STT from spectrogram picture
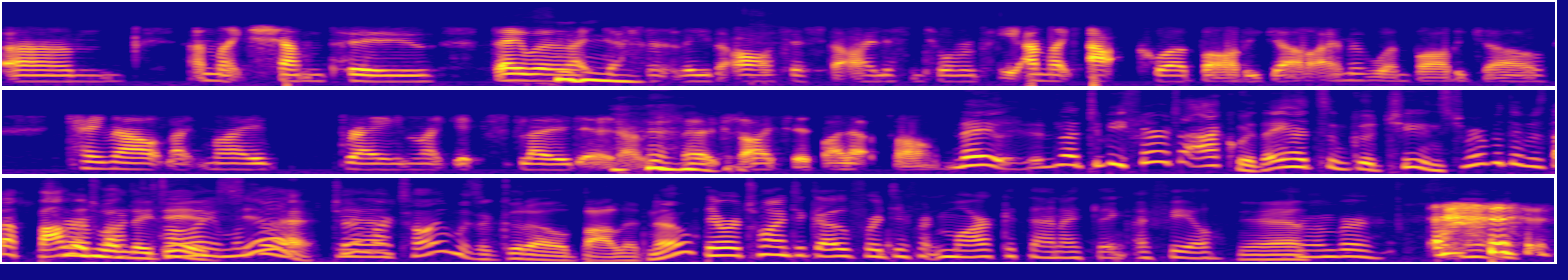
um, and like Shampoo. They were like definitely the artists that I listened to on repeat, and like Aqua, Barbie Girl. I remember when Barbie Girl came out, like my brain like exploded. I was so excited by that song. Now, now, to be fair to Aqua, they had some good tunes. Do you remember there was that ballad Turn one Back they Time, did? yeah, it? Turn Yeah. Back Time was a good old ballad, no? They were trying to go for a different market then, I think, I feel. Yeah. Do you remember?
